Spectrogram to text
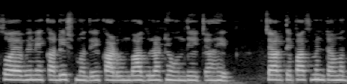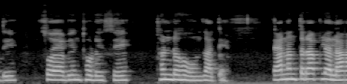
सोयाबीन एका डिशमध्ये काढून बाजूला ठेवून द्यायचे आहेत. चार ते पाच मिनटामध्ये सोयाबीन थोडेसे थंड होऊन जाते. त्यानंतर आपल्याला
